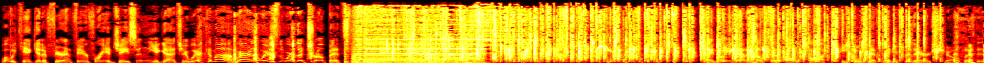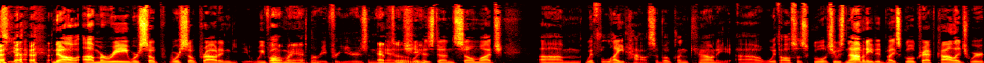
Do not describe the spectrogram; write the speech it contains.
Well, we can't get a fair and fair for you, Jason. You got your where? Come on, where? Are the, where's the where are the trumpets? I know you got to help the all talk people get ready for their show, but this, yeah, no, uh, Marie, we're so we're so proud, and we've all Oh, worked man. with Marie for years, and, and she has done so much. Um, with Lighthouse of Oakland County, uh, with also school. She was nominated by Schoolcraft College, where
